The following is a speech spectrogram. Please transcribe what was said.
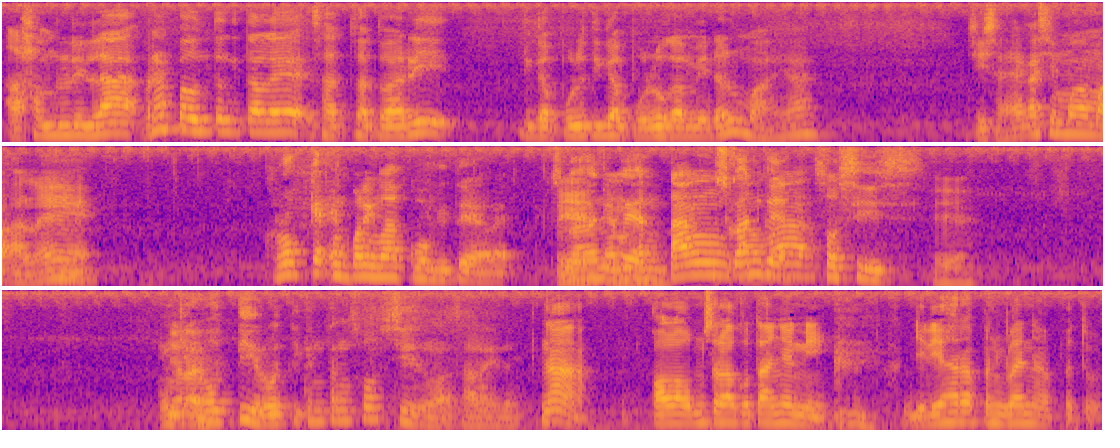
alhamdulillah berapa untung kita le satu satu hari 30 30 kami dah lumayan sisanya kasih mama ale kroket yang paling laku gitu ya le Kesukaan yang ku ya. kentang Kesukaan ku ya. sama sosis Iya. yang kayak Iyalah. roti roti kentang sosis nggak salah itu Nah, kalau misalnya aku tanya nih, jadi harapan kalian apa tuh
